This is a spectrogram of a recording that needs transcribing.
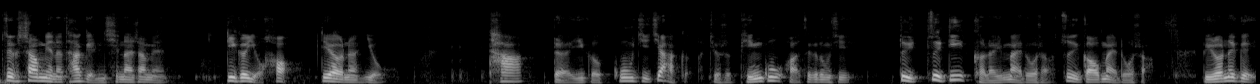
这个上面呢，他给的清单上面，第一个有号，第二呢有它的一个估计价格，就是评估啊这个东西。最最低可能卖多少，最高卖多少？比如那个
